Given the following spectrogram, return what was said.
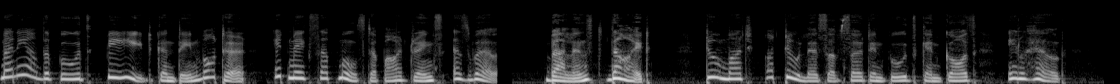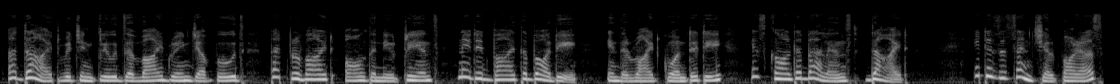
Many of the foods we eat contain water. It makes up most of our drinks as well. Balanced diet. Too much or too less of certain foods can cause ill health. A diet which includes a wide range of foods that provide all the nutrients needed by the body in the right quantity is called a balanced diet. It is essential for us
